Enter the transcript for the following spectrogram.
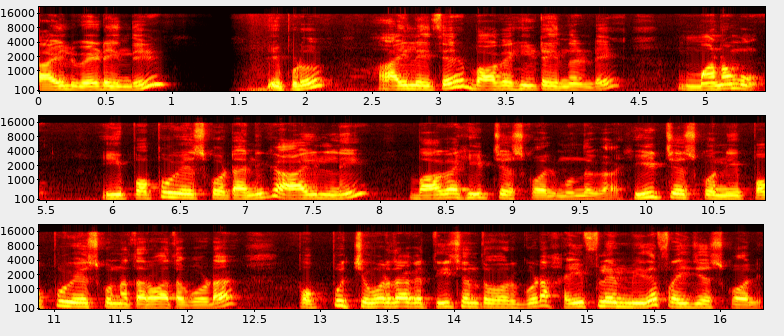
ఆయిల్ వేడైంది. ఇప్పుడు ఆయిల్ అయితే బాగా హీట్ అయిందండి. మనము ఈ పప్పు వేసుకోవటానికి ఆయిల్ని బాగా హీట్ చేసుకోవాలి ముందుగా. హీట్ చేసుకొని పప్పు వేసుకున్న తర్వాత కూడా పప్పు చివరిదాకా తీసేంత వరకు కూడా హై ఫ్లేమ్ మీద ఫ్రై చేసుకోవాలి.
